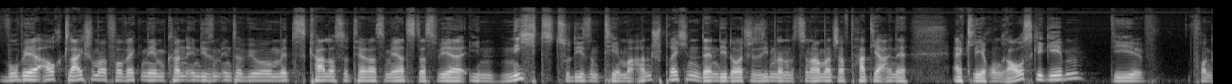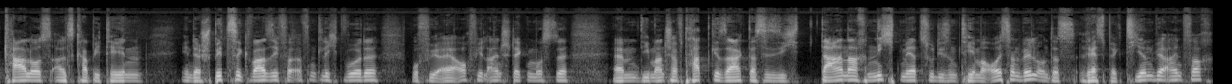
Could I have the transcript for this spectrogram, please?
wo wir auch gleich schon mal vorwegnehmen können in diesem Interview mit Carlos Soteras Merz, dass wir ihn nicht zu diesem Thema ansprechen, denn die deutsche Siebener Nationalmannschaft hat ja eine Erklärung rausgegeben, die von Carlos als Kapitän in der Spitze quasi veröffentlicht wurde, wofür er auch viel einstecken musste. Ähm, die Mannschaft hat gesagt, dass sie sich danach nicht mehr zu diesem Thema äußern will und das respektieren wir einfach.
